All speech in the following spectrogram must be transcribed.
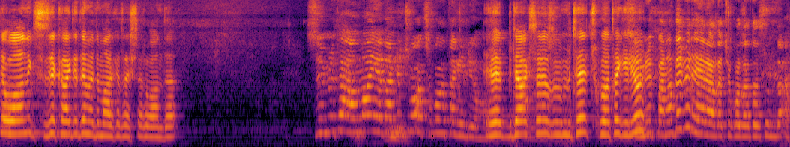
De o anı size kaydedemedim arkadaşlar o anda. Zümrüt'e Almanya'dan bir çuval çikolata geliyormuş. Evet bir dahaki sene Zümrüt'e çikolata geliyor. Zümrüt bana da verir herhalde çikolatasında.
